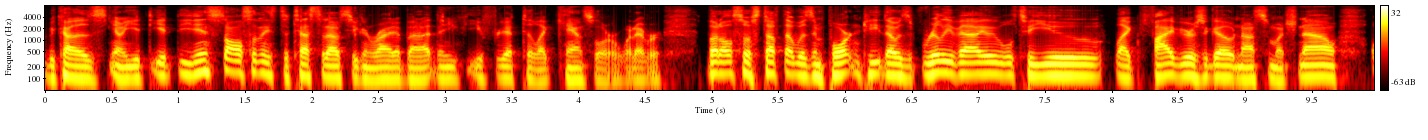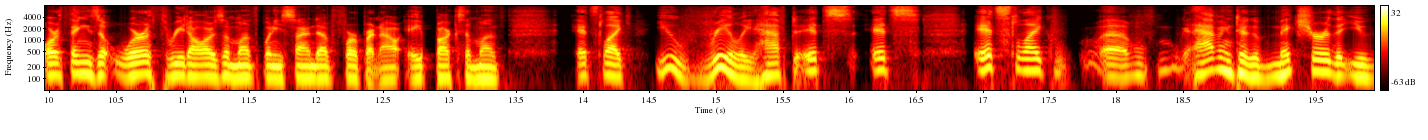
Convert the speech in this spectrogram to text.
because you know you, you, you install something to test it out so you can write about it then you, you forget to like cancel or whatever but also stuff that was important to you that was really valuable to you like five years ago not so much now or things that were three dollars a month when you signed up for it but now eight bucks a month it's like you really have to it's it's it's like uh, having to make sure that you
